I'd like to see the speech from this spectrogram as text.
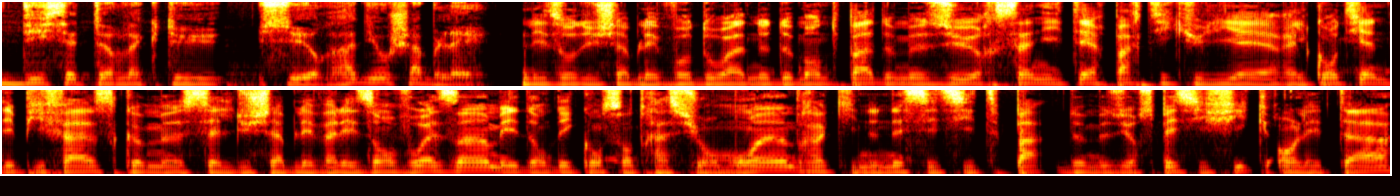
17h L'actu sur Radio Chablais. Les eaux du Chablais vaudois ne demandent pas de mesures sanitaires particulières. Elles contiennent des PFAS comme celles du Chablais valaisan voisin, mais dans des concentrations moindres qui ne nécessitent pas de mesures spécifiques en l'état.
